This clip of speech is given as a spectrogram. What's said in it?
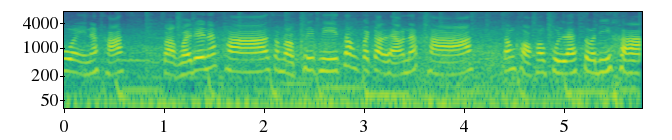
ด้วยนะคะ ฝากไว้ด้วยนะคะสำหรับคลิปนี้ต้องไปก่อนแล้วนะคะ ต้องขอขอบคุณและสวัสดีค่ะ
